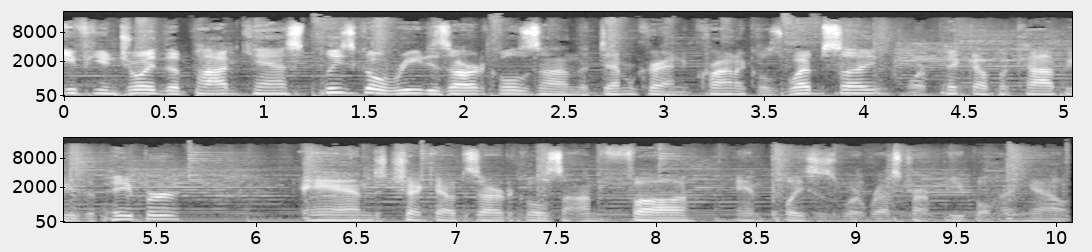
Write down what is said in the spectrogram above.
if you enjoyed the podcast, please go read his articles on the Democrat and Chronicles website or pick up a copy of the paper and check out his articles on pho and places where restaurant people hang out.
